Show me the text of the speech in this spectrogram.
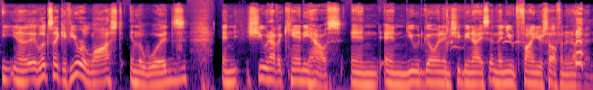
you know, it looks like if you were lost in the woods, and she would have a candy house, and and you would go in and she'd be nice, and then you'd find yourself in an oven.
